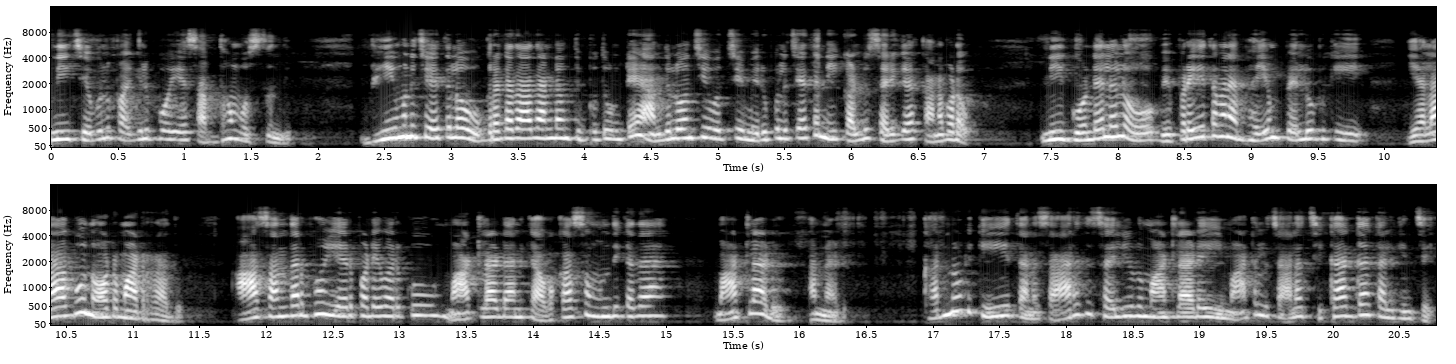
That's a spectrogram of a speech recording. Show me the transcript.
నీ చెవులు పగిలిపోయే శబ్దం వస్తుంది. భీముని చేతిలో ఉగ్రగదాదండం తిప్పుతుంటే అందులోంచి వచ్చే మెరుపుల చేత నీ కళ్ళు సరిగా కనబడవు. నీ గుండెలలో విపరీతమైన భయం పెళ్ళుపుకి ఎలాగూ నోట మాట రాదు. ఆ సందర్భం ఏర్పడే వరకు మాట్లాడడానికి అవకాశం ఉంది కదా? మాట్లాడు అన్నాడు. కర్ణుడికి తన సారథి శల్యుడు మాట్లాడే ఈ మాటలు చాలా చికాగ్గా కలిగించాయి.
